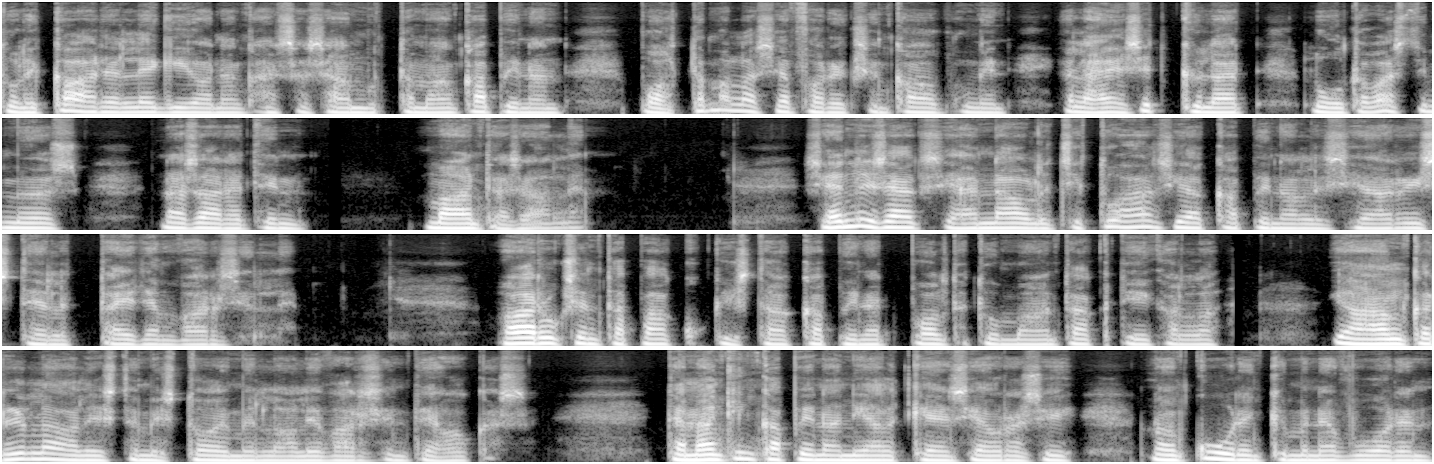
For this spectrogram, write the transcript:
tuli kahden legionan kanssa sammuttamaan kapinan polttamalla Seforiksen kaupungin ja läheiset kylät luultavasti myös Nazaretin maantasalle. Sen lisäksi hän naulitsi tuhansia kapinallisia risteille teiden varsille. Vaaruksen tapa kukistaa kapinat poltetun maan taktiikalla ja ankarilla alistamistoimilla oli varsin tehokas. Tämänkin kapinan jälkeen seurasi noin 60 vuoden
